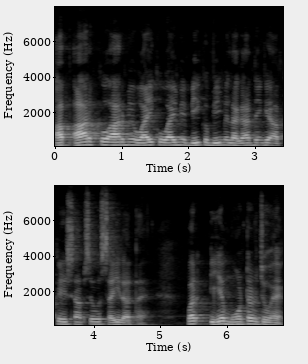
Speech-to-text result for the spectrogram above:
आप आर को आर में वाई को वाई में बी को बी में लगा देंगे, आपके हिसाब से वो सही रहता है। पर ये मोटर जो है,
